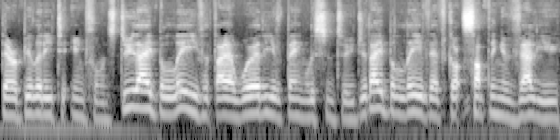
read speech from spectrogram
their ability to influence? Do they believe that they are worthy of being listened to? Do they believe they've got something of value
